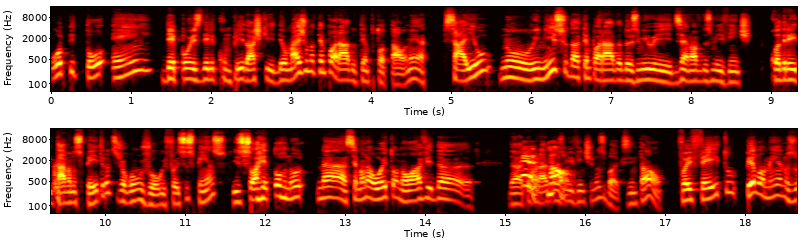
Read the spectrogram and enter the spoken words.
optou em, depois dele cumprido, acho que deu mais de uma temporada o tempo total, né? Saiu no início da temporada 2019-2020, quando ele estava nos Patriots, jogou um jogo e foi suspenso, e só retornou na semana 8 ou 9 da, da é, temporada não. 2020 nos Bucks. Então, foi feito, pelo menos,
